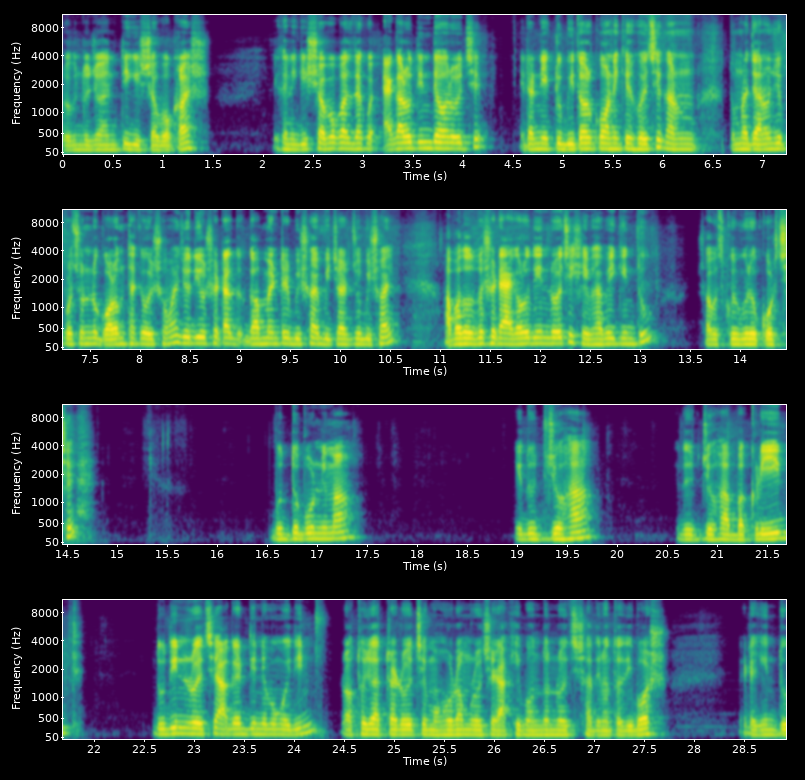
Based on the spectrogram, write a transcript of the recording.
রবীন্দ্র জয়ন্তী গ্রীষ্মাবকাশ এখানে গ্রীষ্মাবকাশ দেখো, এগারো দিন দেওয়া রয়েছে। এটা নিয়ে একটু বিতর্ক অনেকের হয়েছে, কারণ তোমরা জানো যে প্রচণ্ড গরম থাকে ওই সময়, যদিও সেটা গভর্নমেন্টের বিষয়, বিচার্য বিষয়। আপাতত সেটা এগারো দিন রয়েছে সেইভাবেই কিন্তু সব স্কুলগুলো করছে। বুদ্ধ পূর্ণিমা ঈদুজ্জোহা ঈদুজ্জোহা বকরিদ দুদিন রয়েছে আগের দিন এবং ওই দিন। রথযাত্রা রয়েছে, মহরম রয়েছে, রাখি বন্ধন রয়েছে, স্বাধীনতা দিবস। এটা কিন্তু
